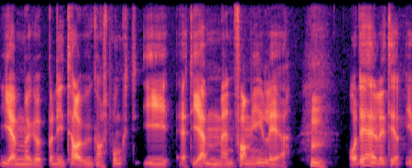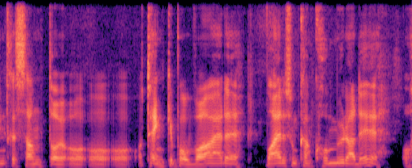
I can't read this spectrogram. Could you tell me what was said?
hjemmegrupper, de tar utgangspunkt i et hjem, en familie. Mm. Og det er litt interessant å, å, å, å tenke på. Hva er, det, hva er, det, som kan komme ut av det? Å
